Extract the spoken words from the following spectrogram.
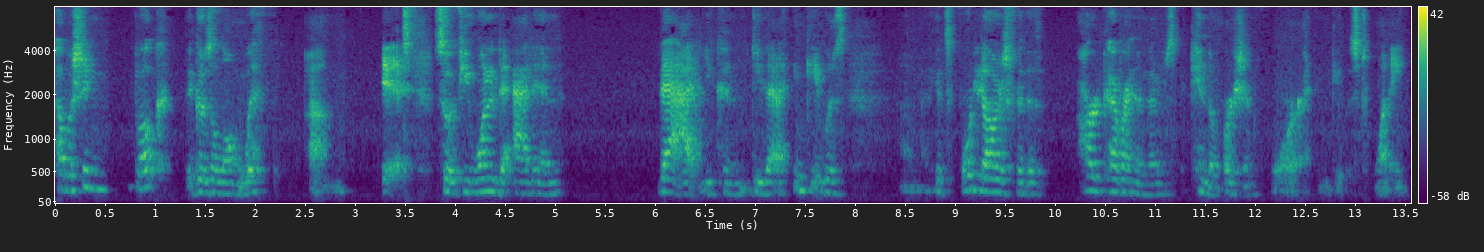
publishing book that goes along with um, it. So if you wanted to add in that, you can do that. I think it was, um, I think it's forty dollars for the hardcover, and then there's a Kindle version for I think it was twenty.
